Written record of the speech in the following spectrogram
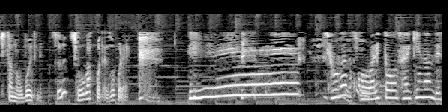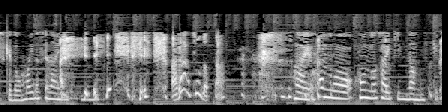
したの覚えてます？小学校だぞ、これ。へー。小学校割と最近なんですけど思い出せない。あら、そうだった？はい。ほんの、ほんの最近なんですけど。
